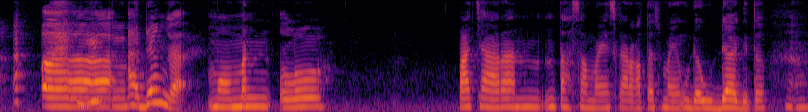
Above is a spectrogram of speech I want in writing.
eh, Gitu. ada nggak momen lo pacaran entah sama yang sekarang atau sama yang udah-udah gitu Heeh.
